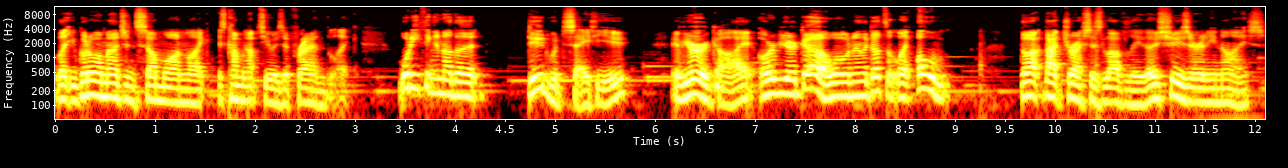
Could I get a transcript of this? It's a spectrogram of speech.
Like you've got to imagine someone like is coming up to you as a friend. Like, what do you think another dude would say to you if you're a guy, or if you're a girl? Well, when the are like, oh, that that dress is lovely, those shoes are really nice.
